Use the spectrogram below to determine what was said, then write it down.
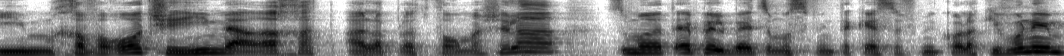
עם חברות שהיא מארחת על הפלטפורמה שלה, זאת אומרת אפל בעצם אוספים את הכסף מכל הכיוונים.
